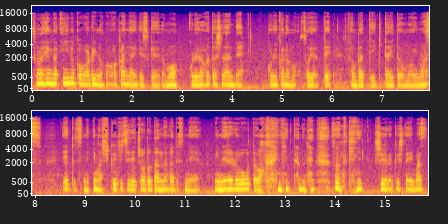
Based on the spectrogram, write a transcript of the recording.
その辺がいいのか悪いのか分かんないですけれどもこれが私なんでこれからもそうやって頑張っていきたいと思います。えっとですね今祝日でちょうど旦那がですねミネラルウォーターを買いに行ったので その時に収録しています。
